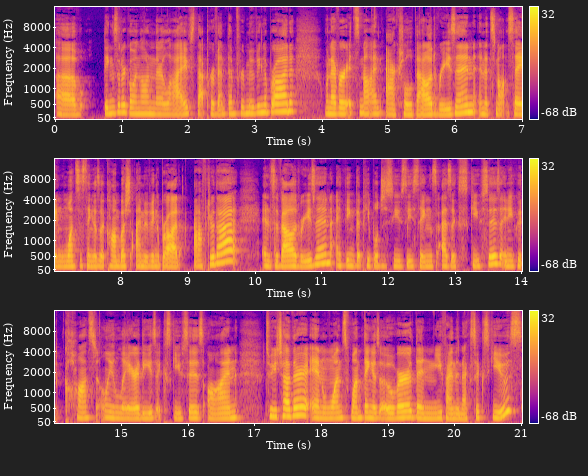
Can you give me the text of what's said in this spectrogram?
of things that are going on in their lives that prevent them from moving abroad whenever it's not an actual valid reason and it's not saying once this thing is accomplished i'm moving abroad after that. And it's a valid reason. I think that people just use these things as excuses and you could constantly layer these excuses on to each other. And once one thing is over then you find the next excuse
